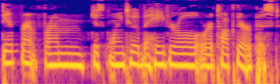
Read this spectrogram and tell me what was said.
different from just going to a behavioral or a talk therapist?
